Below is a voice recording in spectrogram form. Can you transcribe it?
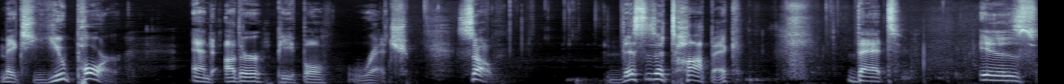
makes you poor and other people rich. So, this is a topic that is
